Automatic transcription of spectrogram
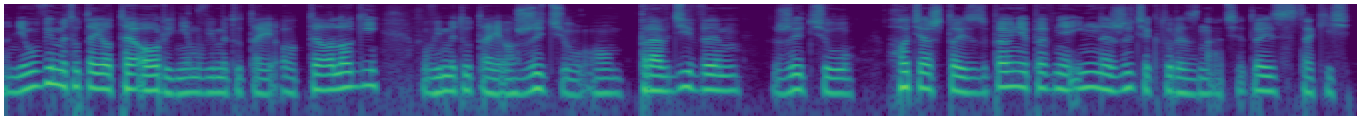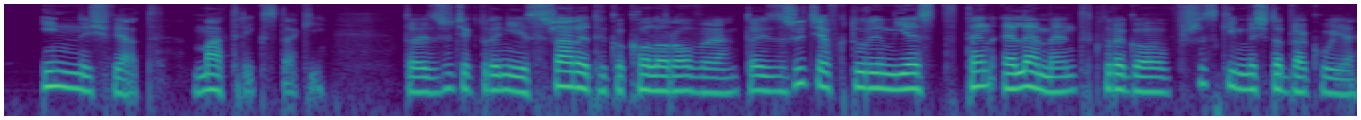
Nie mówimy tutaj o teorii, nie mówimy tutaj o teologii, mówimy tutaj o życiu, o prawdziwym życiu, chociaż to jest zupełnie pewnie inne życie, które znacie. To jest jakiś inny świat, Matrix taki. To jest życie, które nie jest szare, tylko kolorowe. To jest życie, w którym jest ten element, którego wszystkim myślę brakuje,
